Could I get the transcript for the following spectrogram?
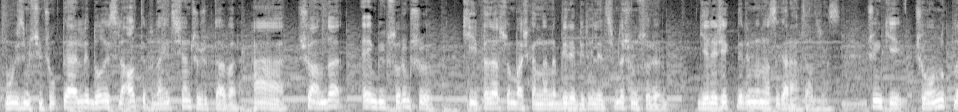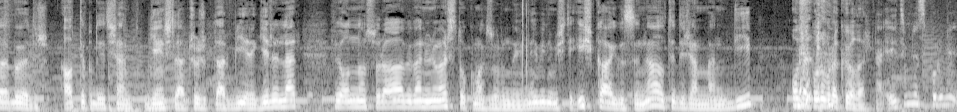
Bu bizim için çok değerli. Dolayısıyla altyapıdan yetişen çocuklar var. Ha, şu anda en büyük sorum şu. Ki federasyon başkanlarına birebir iletişimde şunu soruyorum. Geleceklerini nasıl garanti alacağız? Çünkü çoğunlukla böyledir. Altyapıda yetişen gençler, çocuklar bir yere gelirler ve ondan sonra abi ben üniversite okumak zorundayım. Ne bileyim işte iş kaygısı ne alt edeceğim ben deyip o sporu bırakıyorlar. Ya eğitimle sporu bir,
